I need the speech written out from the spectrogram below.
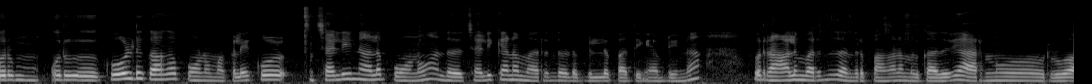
ஒரு ஒரு கோல்டுக்காக போகணும் மக்களே. கோ சளினால் போகணும். அந்த சளிக்கான மருந்தோட பில்லை பார்த்தீங்க அப்படின்னா ஒரு நாலு மருந்து தந்திருப்பாங்க. நம்மளுக்கு அதுவே அறநூறுரூவா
